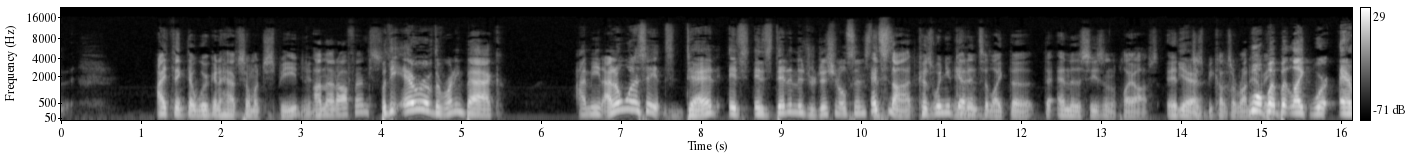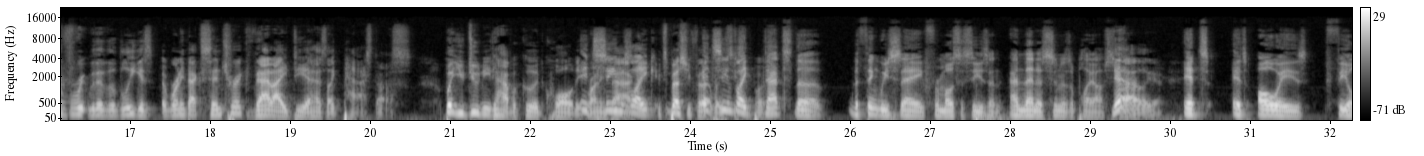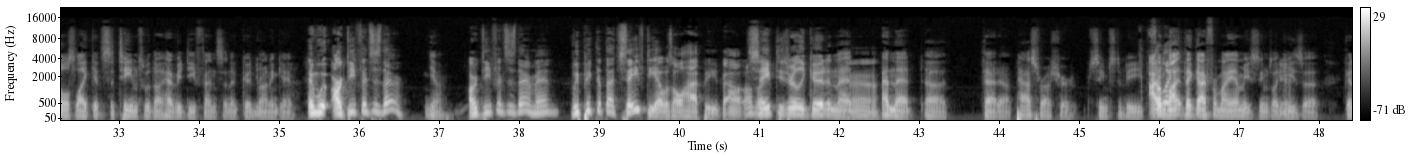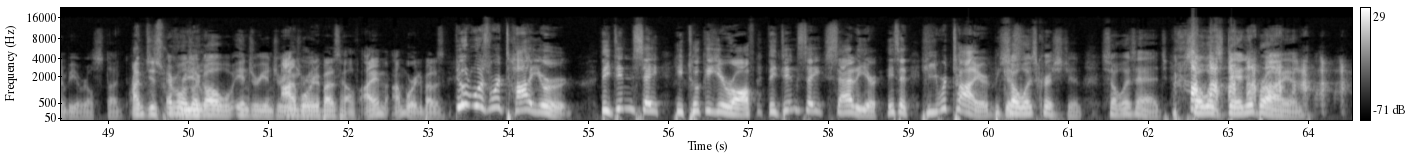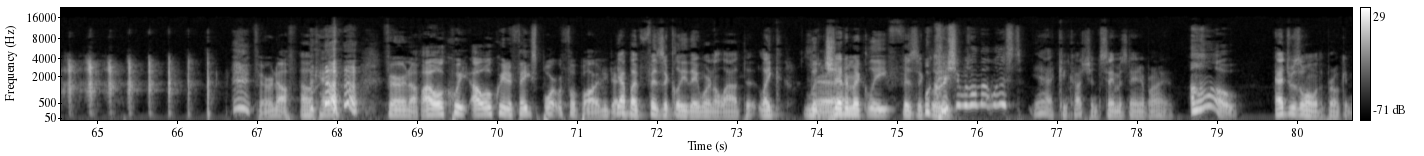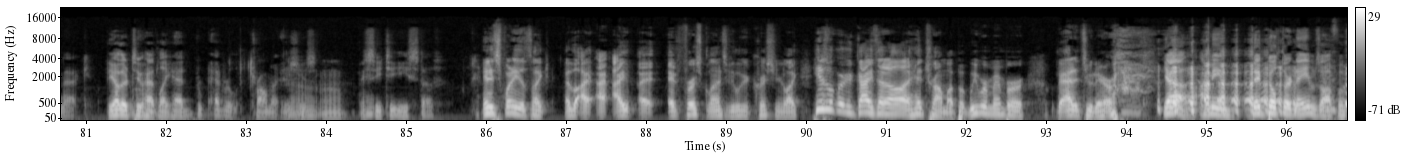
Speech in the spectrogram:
I think that we're going to have so much speed on that offense. But the error of the running back, I mean, I don't want to say it's dead. It's it's dead in the traditional sense. it's not because when you get Yeah. into like the the end of the season, the playoffs, it Yeah. just becomes a run. Well, heavy. but but like where every the, the league is running back centric, that idea has like passed us. But you do need to have a good quality it running seems back, like especially for that. it seems like push. that's the the thing we say for most of the season, and then as soon as the playoffs, yeah, start, yeah. it's it's always feels like it's the teams with a heavy defense and a good running game. And we, our defense is there. Yeah, Our defense is there, man. We picked up that safety. I was all happy about. Was like, safety's really good, and that Yeah. and that uh, that uh, pass rusher seems to be I from like- Mi- that guy from Miami seems like Yeah. he's a going to be a real stud. I'm just Everyone's like, "Oh, injury, injury." I'm injury. worried about his health. I am. I'm worried about his. Dude was retired. They didn't say he took a year off. They didn't say sat a year. They said he retired because So was Christian. So was Edge. So was Daniel Bryan. fair enough. Okay. Fair enough. I will equate. I will equate a fake sport with football any day. Yeah, but physically they weren't allowed to. Like legitimately, physically. well, Christian was on that list. Yeah, concussion, same as Daniel Bryan. Oh, Edge was the one with a broken neck. The other two had like head head trauma issues, Oh. CTE stuff. And it's funny. It's like I, I, I, I, at first glance, if you look at Christian, you're like, he doesn't look like a guy who's had a lot of head trauma. But we remember the Attitude Era. Yeah, I mean they built their names off of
